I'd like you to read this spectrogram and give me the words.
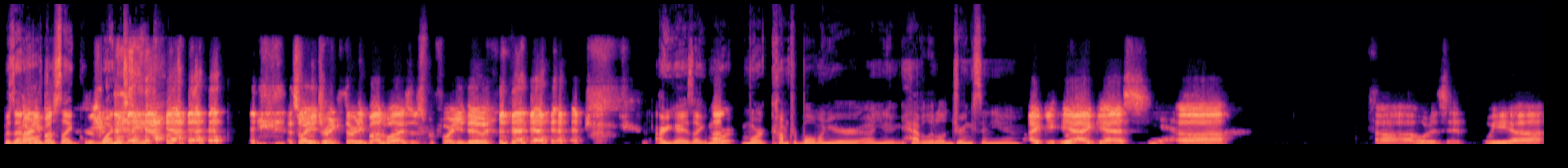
was that all just like one take? That's why you drink thirty Budweisers before you do it. Are you guys like more more comfortable when you're uh, you have a little drinks in you? I, yeah, I guess. yeah. Uh, uh, what is it? We uh,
